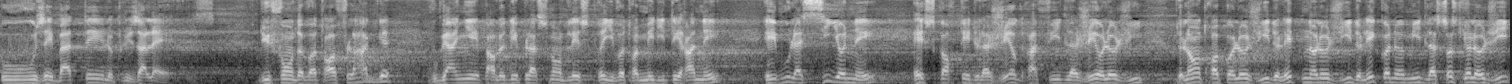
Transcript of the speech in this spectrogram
où vous vous ébattez le plus à l'aise. Du fond de votre flag, vous gagnez par le déplacement de l'esprit votre Méditerranée et vous la sillonnez, escorté de la géographie, de la géologie, de l'anthropologie, de l'ethnologie, de l'économie, de la sociologie,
